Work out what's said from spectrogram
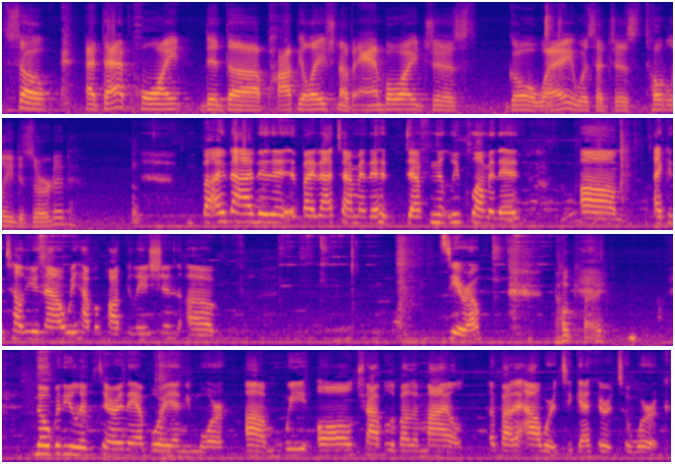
So at that point, did the population of Amboy just go away? Was it just totally deserted? By that, it, by that time, it had definitely plummeted. Um, I can tell you now, we have a population of zero. Okay. Nobody lives here in Amboy anymore. Um, we all travel about a mile, about an hour to get here to work.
